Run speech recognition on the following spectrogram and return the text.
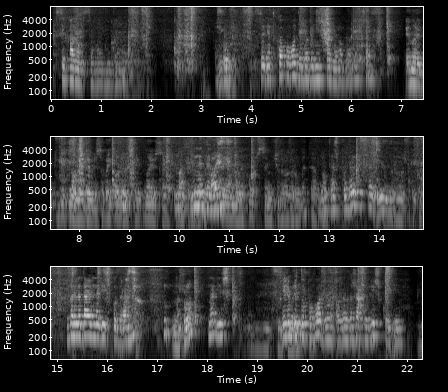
Психанув сьогодні, Денис. Що? Сьогодні така погода, я би нічого не робила, чесно. Я навіть в вікно не дивлюся, бо я коли дивлюся в вікно і все. Ну, Настрій не дивись. Я не хочеться нічого зразу робити, а Я то теж подивлюся і заглядаю на ліжко зразу. На що? На ліжко. Я люблю ту погоду, але лежати в ліжку і На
